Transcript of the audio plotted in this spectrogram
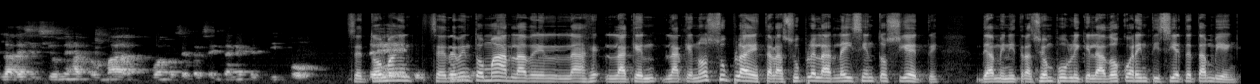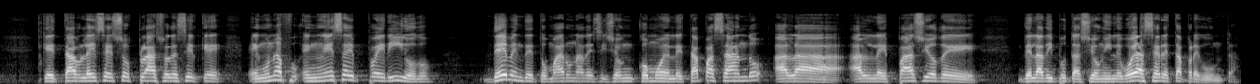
las decisiones a tomar cuando se presentan este tipo se toman se deben tomar la de la, la, que la que no supla esta, la suple la ley 107 de administración pública y la 247 también, que establece esos plazos, es decir, que en una en ese periodo deben de tomar una decisión como le está pasando a la, al espacio de, de la Diputación. Y le voy a hacer esta pregunta.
